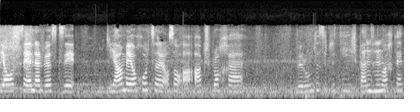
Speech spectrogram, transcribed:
Wir waren auch sehr nervös. Gewesen. Ja, wir haben auch kurz auch so angesprochen, warum dass er die Spende Mhm. gemacht hat.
